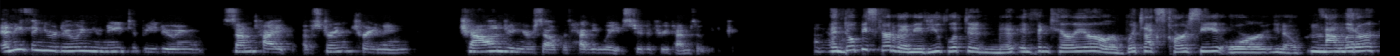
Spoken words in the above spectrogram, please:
anything you're doing you need to be doing some type of strength training challenging yourself with heavy weights two to three times a week And don't be scared of it. I mean, if you've lifted an infant carrier or a Britax car seat or, you know, mm-hmm. cat litter,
